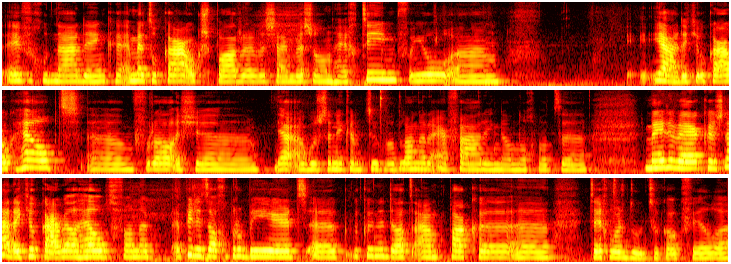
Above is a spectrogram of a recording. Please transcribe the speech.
even goed nadenken en met elkaar ook sparren. We zijn best wel een hecht team van joh, ehm, ja, dat je elkaar ook helpt. Ehm, vooral als je, ja, August en ik hebben natuurlijk wat langere ervaring dan nog wat medewerkers. Nou, dat je elkaar wel helpt van, heb, heb je dit al geprobeerd? Eh, we kunnen dat aanpakken. Eh, Tegenwoordig doen we natuurlijk ook veel eh,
